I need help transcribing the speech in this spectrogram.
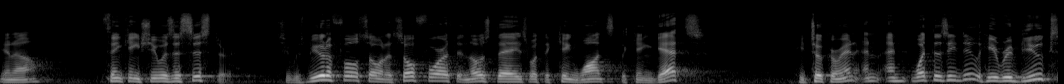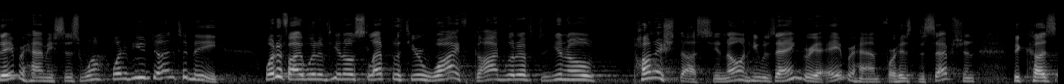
you know, thinking she was his sister. She was beautiful, so on and so forth. In those days, what the king wants, the king gets. He took her in, and, and what does he do? He rebukes Abraham. He says, well, what have you done to me? What if I would have you know, slept with your wife? God would have you know, punished us. You know? And he was angry at Abraham for his deception because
